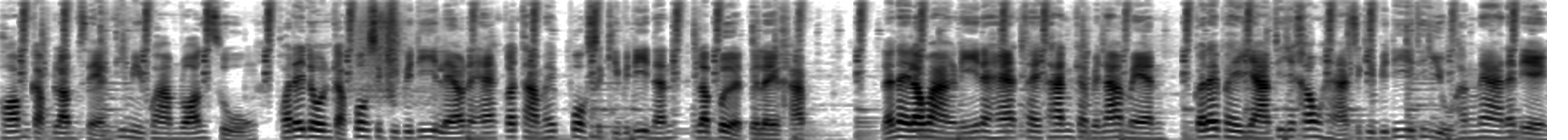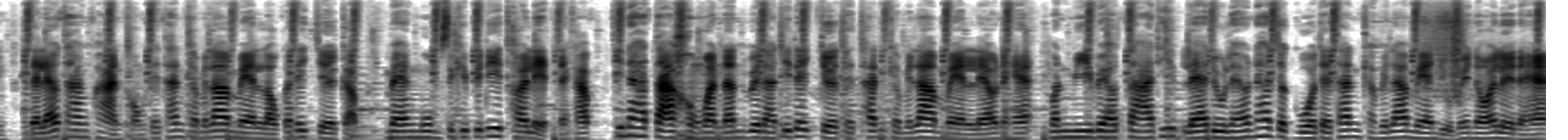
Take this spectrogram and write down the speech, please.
พร้อมกับลำแสงที่มีความร้อนสูง พอได้โดนกับพวกสกิปปิดี้แล้วนะฮะ ก็ทำให้พวกสกิปปิดี้นั้นระเบิดไปเลยครับ และในระหว่างนี้นะฮะไททันคาเมล่าแมน ก็ได้พยายามที่จะเข้าหาสกิป i ดี้ที่อยู่ข้างหน้านั่นเอง แต่แล้วทางผ่านของไททันคาเมล่าแมนเราก็ได้เจอกับแมงมุมสกิป i ดี้ทอยเลตนะครับที่หน้าตาของมันนั้นเวลาที่ได้เจอไททันคาเมล่าแมนแล้วนะฮะมันมีแววตาที่แลดูแล้วน่าจะกลัวไททันคาเมล่าแมนอยู่ไม่น้อยเลยนะฮะ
